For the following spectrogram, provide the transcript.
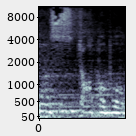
Unstoppable.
